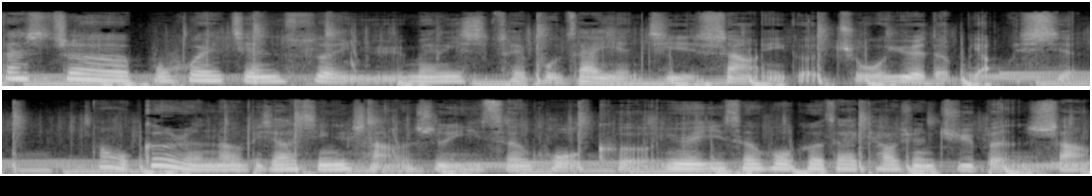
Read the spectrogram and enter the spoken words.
但是这不会减损于梅莉史翠普在演技上一个卓越的表现。那我个人呢，比较欣赏的是伊森霍克，因为伊森霍克在挑选剧本上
